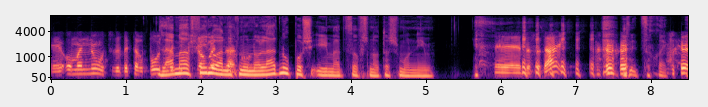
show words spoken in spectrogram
ובאומנות ובתרבות. למה אפילו אנחנו נולדנו פושעים עד סוף שנות ה-80? אה, בוודאי. אני צוחק. כן.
